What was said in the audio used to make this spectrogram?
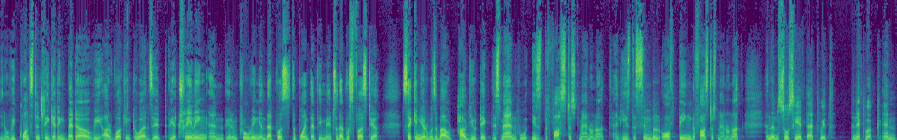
you know, we're constantly getting better, we are working towards it, we are training and we are improving, and that was the point that we made. So, that was first year. Second year was about how do you take this man who is the fastest man on earth, and he's the symbol of being the fastest man on earth, and then associate that with the network. And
